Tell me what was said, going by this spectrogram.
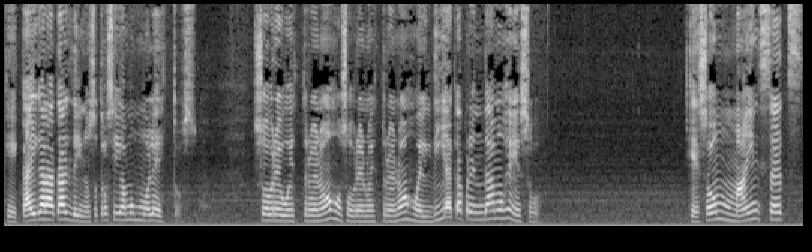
que caiga la tarde y nosotros sigamos molestos sobre vuestro enojo, sobre nuestro enojo. El día que aprendamos eso, que son mindsets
